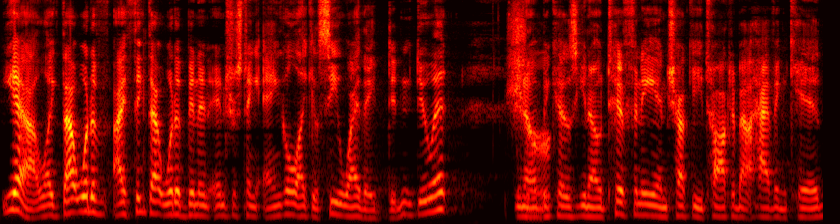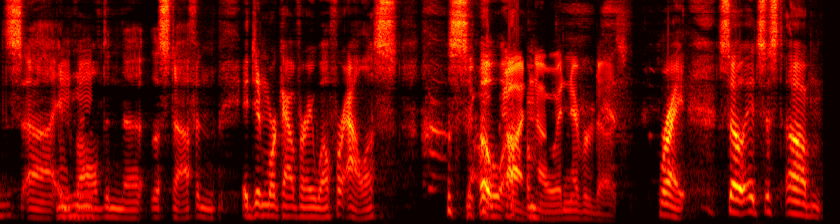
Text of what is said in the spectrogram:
Yeah, like that would have. I think that would have been an interesting angle. I can see why they didn't do it. You know, because you know Tiffany and Chucky talked about having kids uh, Mhm. involved in the the stuff, and it didn't work out very well for Alice. so, oh God, um, no, it never does. Right. So it's just um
